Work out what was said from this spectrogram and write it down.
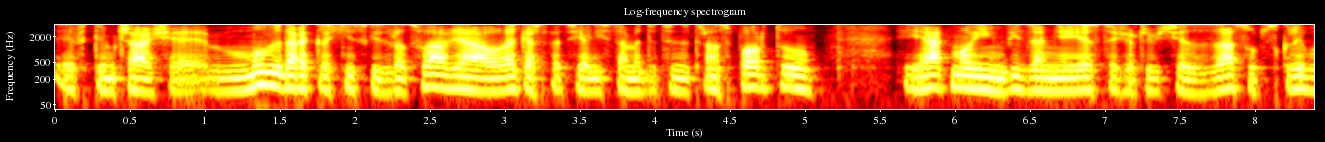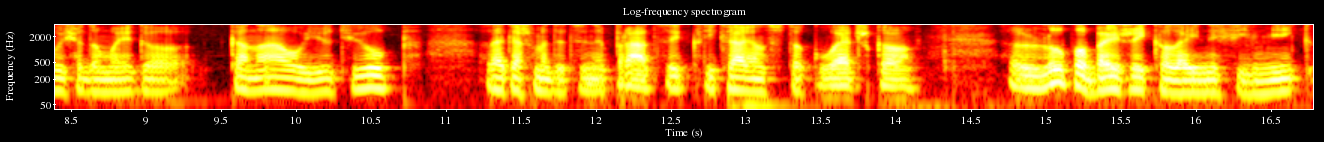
w tym czasie. Mówił Darek Kraśnicki z Wrocławia, lekarz specjalista medycyny transportu. Jak moim widzem nie jesteś, oczywiście zasubskrybuj się do mojego kanału YouTube Lekarz Medycyny Pracy, klikając w to kółeczko lub obejrzyj kolejny filmik.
